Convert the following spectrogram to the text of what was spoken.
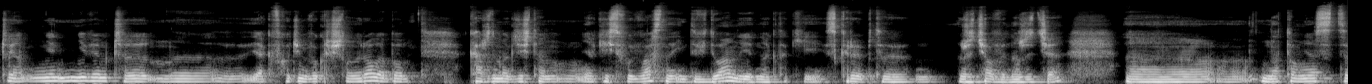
Czy ja nie, nie wiem, czy e, jak wchodzimy w określone role, bo każdy ma gdzieś tam jakiś swój własny, indywidualny jednak taki skrypt życiowy na życie. Natomiast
